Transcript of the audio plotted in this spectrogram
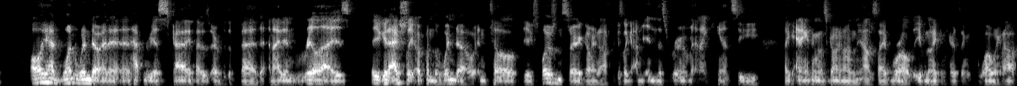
only had one window in it, and it happened to be a skylight that was over the bed, and I didn't realize that you could actually open the window until the explosion started going off because like I'm in this room and I can't see like anything that's going on in the outside world, even though I can hear things blowing up.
